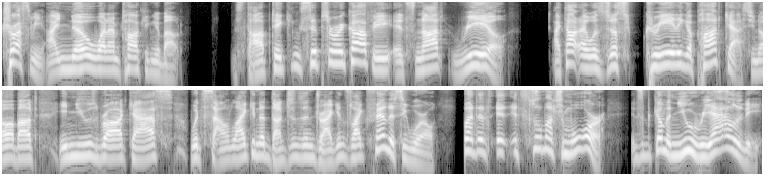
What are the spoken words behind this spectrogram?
Trust me, I know what I'm talking about. Stop taking sips from your coffee. It's not real. I thought I was just creating a podcast, you know, about a news broadcast would sound like in a Dungeons and Dragons like fantasy world. But it's, it, it's so much more. It's become a new reality,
